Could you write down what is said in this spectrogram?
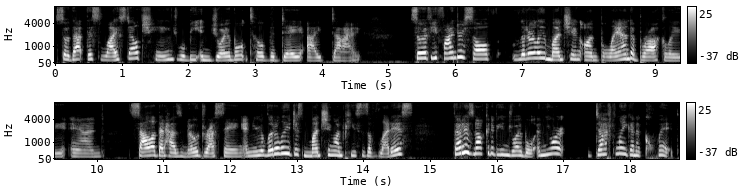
so that this lifestyle change will be enjoyable till the day I die? So, if you find yourself literally munching on bland broccoli and salad that has no dressing, and you're literally just munching on pieces of lettuce, that is not going to be enjoyable and you're definitely going to quit.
